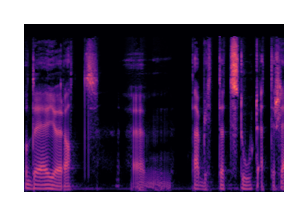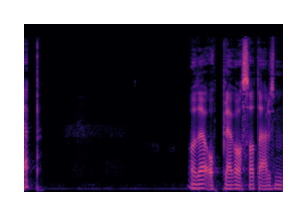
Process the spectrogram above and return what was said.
Og det gjør at um, det er blitt et stort etterslep. Og det opplever også at det er, liksom,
